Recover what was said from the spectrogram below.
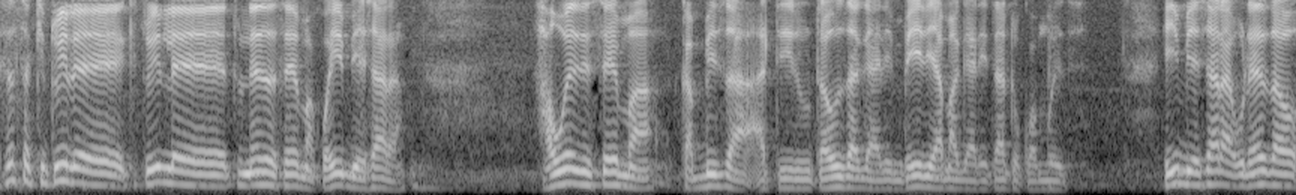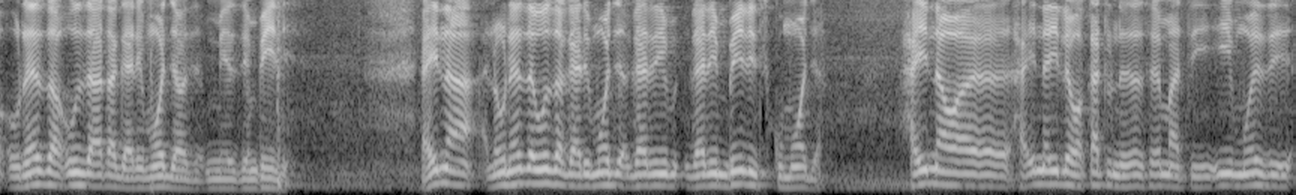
sasa kitu ile kitu ile tunaweza sema kwa hii biashara hauwezi sema kabisa ati utauza gari mbili ama gari tatu kwa mwezi. Hii biashara unaweza unaweza uza hata gari moja miezi mbili. Haina na unaweza uza gari moja gari gari mbili siku moja. Haina haina ile wakati unaweza sema ati hii mwezi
